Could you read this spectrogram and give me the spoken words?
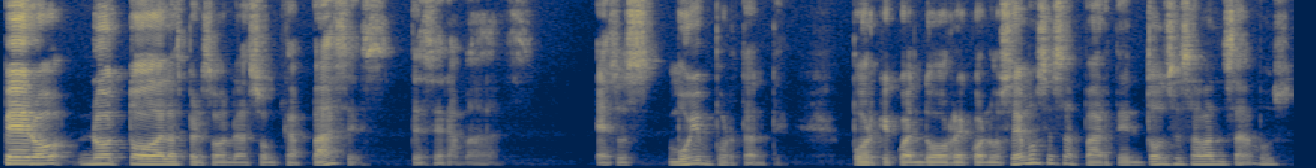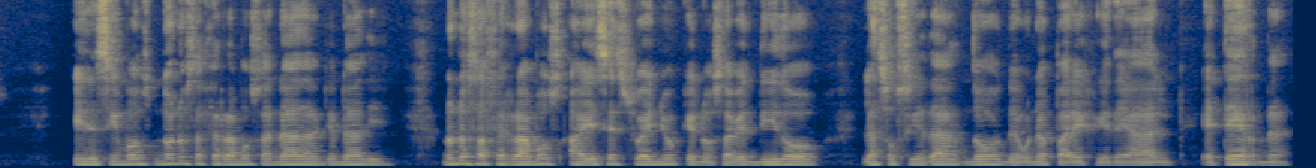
Pero no todas las personas son capaces de ser amadas. Eso es muy importante. Porque cuando reconocemos esa parte, entonces avanzamos y decimos, no nos aferramos a nada ni a nadie, no nos aferramos a ese sueño que nos ha vendido la sociedad, ¿no? De una pareja ideal, eterna,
